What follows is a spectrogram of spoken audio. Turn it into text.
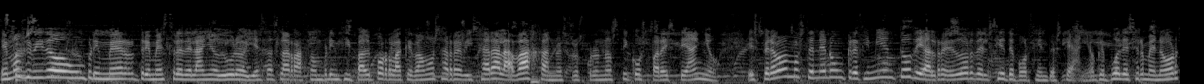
Hemos vivido un primer trimestre del año duro y esa es la razón principal por la que vamos a revisar a la baja nuestros pronósticos para este año. Esperábamos tener un crecimiento de alrededor del 7% este año, que puede ser menor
